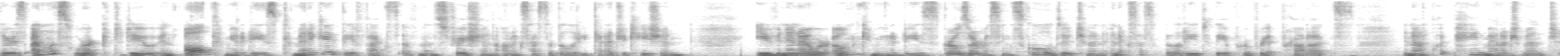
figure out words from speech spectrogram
There is endless work to do in all communities to mitigate the effects of menstruation on accessibility to education. Even in our own communities, girls are missing school due to an inaccessibility to the appropriate products, inadequate pain management,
